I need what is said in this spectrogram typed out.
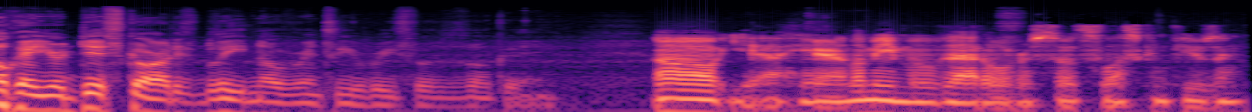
Okay, your discard is bleeding over into your resources. Okay. Oh, yeah, here. Let me move that over so it's less confusing.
